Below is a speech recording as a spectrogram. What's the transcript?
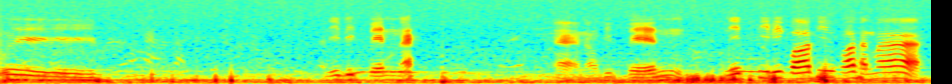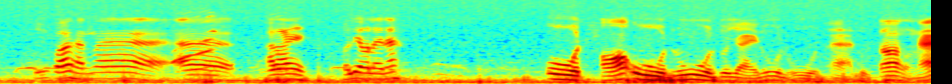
อุ้ย อันนี้บิ๊กเบนนะ เบนนี่พี่บิ๊กบอสพี่บิ๊กบอสหันมาพี่บิ๊กบอสหันมาอ่าอะไรเขาเรียกอะไรนะอูดอ๋ออูดนู่นตัวใหญ่นู่นอูดอ่าถูกต้องนะ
